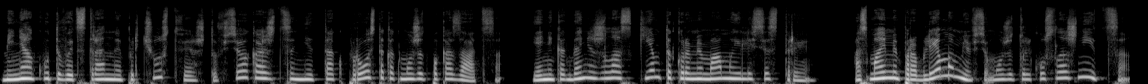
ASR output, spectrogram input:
Меня окутывает странное предчувствие, что все окажется не так просто, как может показаться. Я никогда не жила с кем-то, кроме мамы или сестры. А с моими проблемами все может только усложниться.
